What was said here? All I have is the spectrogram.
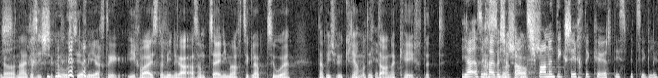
Ja, nein, das ist eine grosse Erleichterung. ich weiss, also um 10 Uhr macht sie, glaube ich, zu. Da bist du wirklich einmal dort angekechtet. Ja, also ich habe schon schaffst. ganz spannende Geschichten gehört diesbezüglich.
